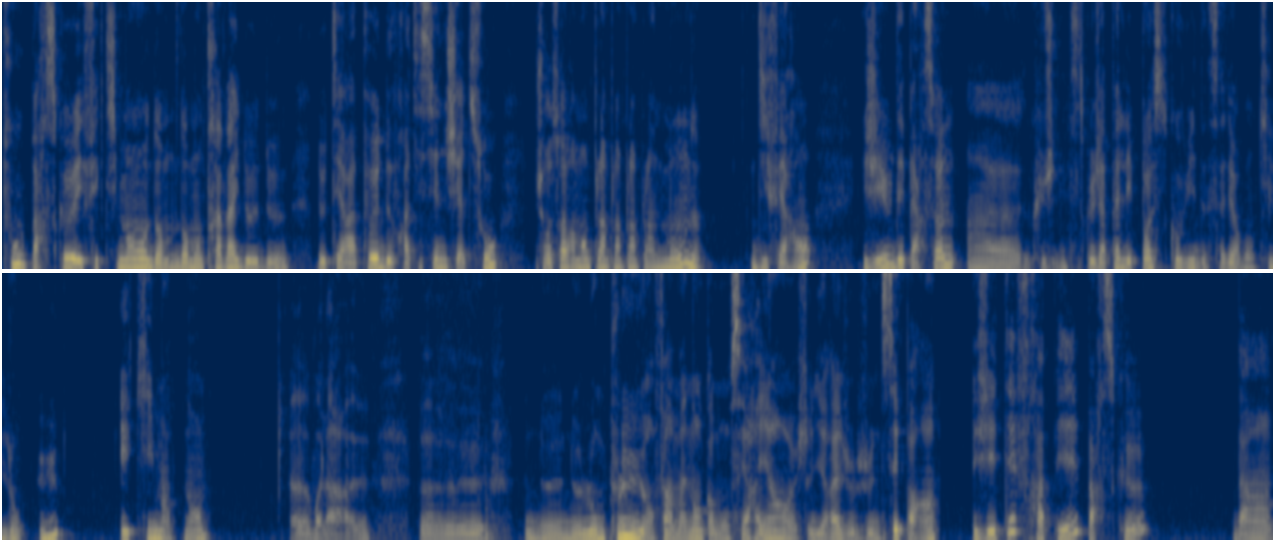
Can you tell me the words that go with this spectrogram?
tout parce que, effectivement, dans, mon travail de, de, thérapeute, de praticienne shiatsu, je reçois vraiment plein, plein, plein, plein de monde différents. J'ai eu des personnes, euh, ce que j'appelle les post-Covid, c'est-à-dire bon, qui l'ont eu et qui maintenant, euh, voilà, ne, l'ont plus. Enfin, maintenant, comme on sait rien, je dirais, je, ne sais pas. Hein. J'ai été frappée parce que, ben,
